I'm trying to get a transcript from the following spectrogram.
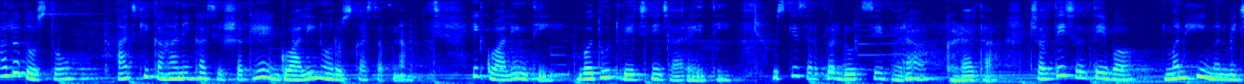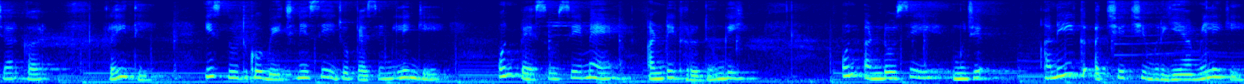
हेलो दोस्तों, आज की कहानी का शीर्षक है ग्वालिन और उसका सपना। एक ग्वालिन थी, वह दूध बेचने जा रही थी। उसके सर पर दूध से भरा घड़ा था। चलते चलते वह मन ही मन विचार कर रही थी, इस दूध को बेचने से जो पैसे मिलेंगे, उन पैसों से मैं अंडे खरीदूँगी। उन अंडों से मुझे अनेक अच्छी अच्छी मुर्गियाँ मिलेगी।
